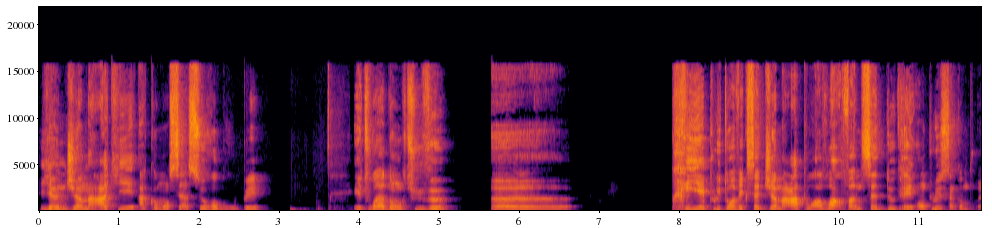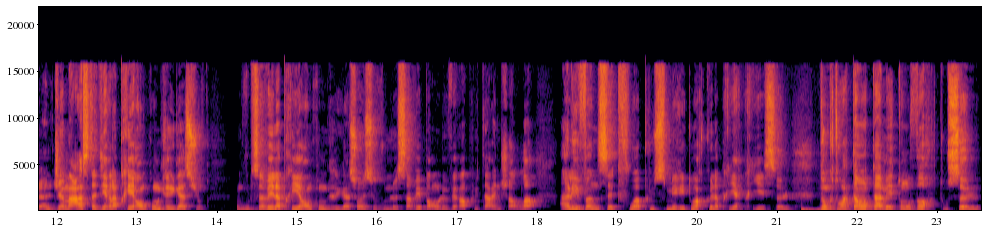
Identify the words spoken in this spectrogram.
Il y a une jama'a qui a commencé à se regrouper. Et toi, donc, tu veux euh, prier plutôt avec cette jama'a pour avoir 27 degrés en plus, hein, comme la jama'a, c'est-à-dire la prière en congrégation. vous le savez, la prière en congrégation, et si vous ne le savez pas, on le verra plus tard, Inch'Allah, elle est 27 fois plus méritoire que la prière priée seule. Donc toi, tu as entamé ton vor tout seul.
